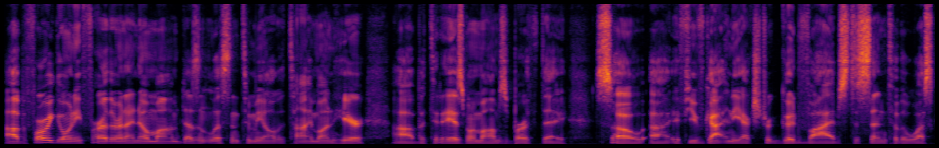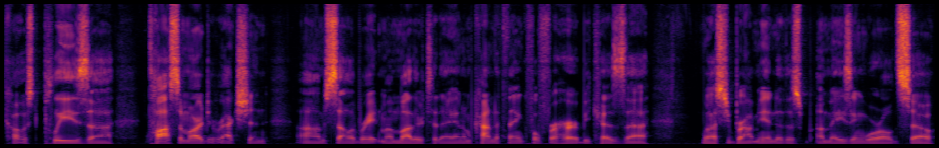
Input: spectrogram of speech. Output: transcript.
Uh, before we go any further, and I know mom doesn't listen to me all the time on here, uh, but today is my mom's birthday. So uh, if you've got any extra good vibes to send to the West Coast, please uh, toss them our direction. Um, celebrating my mother today, and I'm kind of thankful for her because uh, well, she brought me into this amazing world. So,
